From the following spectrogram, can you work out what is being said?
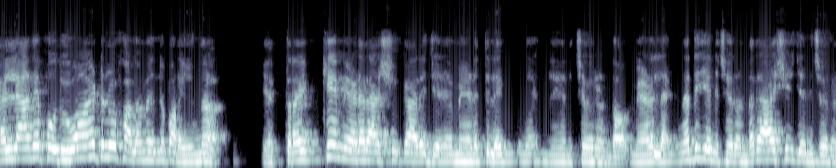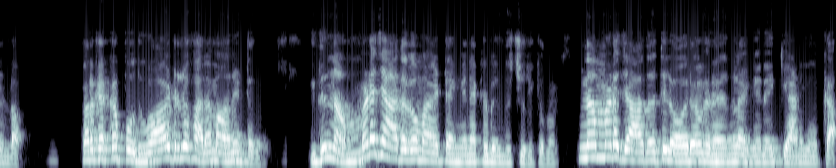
അല്ലാതെ പൊതുവായിട്ടുള്ള ഫലം എന്ന് പറയുന്ന എത്രയൊക്കെ മേടരാശിക്കാര് ജ- മേടത്തിൽ ജനിച്ചവരുണ്ടോ മേട ലഗ്നത്തിൽ ജനിച്ചവരുണ്ടോ രാശി ജനിച്ചവരുണ്ടോ? ഇവർക്കൊക്കെ പൊതുവായിട്ടുള്ള ഫലമാണ് ഇട്ടത്. ഇത് നമ്മുടെ ജാതകമായിട്ട് എങ്ങനെയൊക്കെ ബന്ധിച്ചിരിക്കുന്നു? നമ്മുടെ ജാതകത്തിൽ ഓരോ ഗ്രഹങ്ങൾ എങ്ങനെയൊക്കെയാണ് നിൽക്കുക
